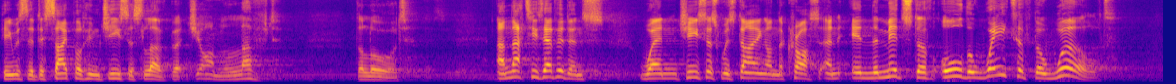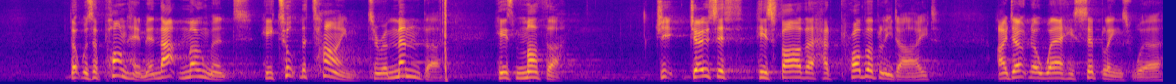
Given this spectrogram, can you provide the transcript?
He was the disciple whom Jesus loved, but John loved the Lord. And that is evidence when Jesus was dying on the cross, and in the midst of all the weight of the world that was upon him, in that moment, he took the time to remember his mother. J- Joseph, his father, had probably died. I don't know where his siblings were.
